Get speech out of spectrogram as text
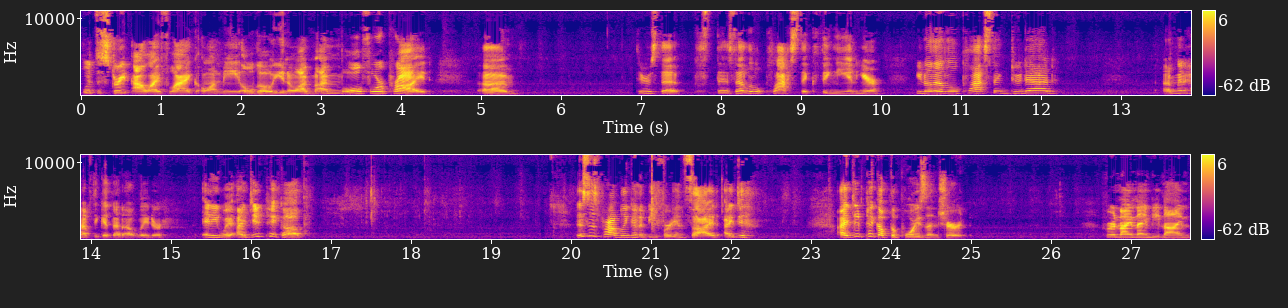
with the straight ally flag on me. Although, you know, I'm, I'm all for pride. Um, there's the, there's that little plastic thingy in here. You know that little plastic doodad? I'm to have to get that out later. Anyway, I did pick up This is probably to be for inside. I did I did pick up the Poison shirt for $9.99.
